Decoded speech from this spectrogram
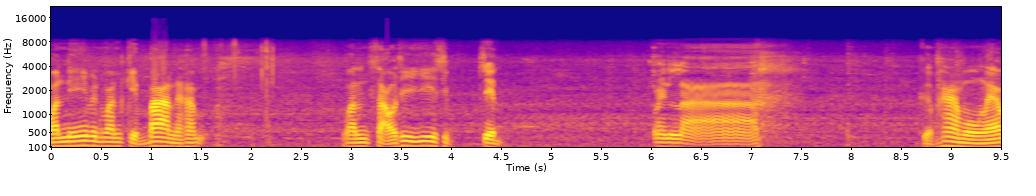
วันนี้เป็นวันเก็บบ้านนะครับ วันเสาร์ที่ยี่สิบเจ็ดเวลา เกือบห้าโมงแล้ว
